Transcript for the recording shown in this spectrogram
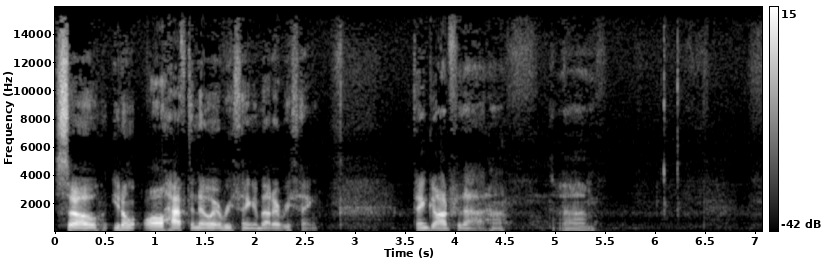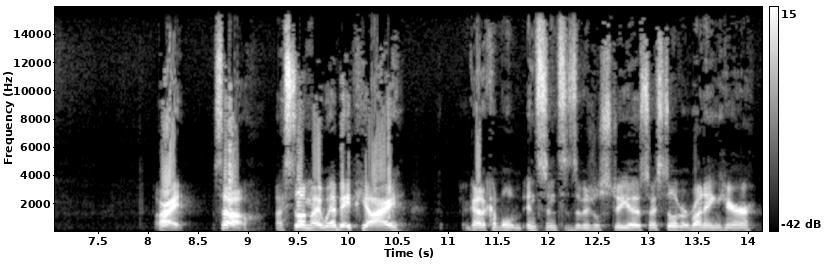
So you don't all have to know everything about everything. Thank God for that, huh? Um, all right, so I still have my web API I've got a couple of instances of Visual Studio, so I still have it running here,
